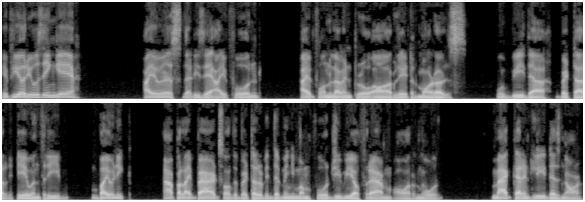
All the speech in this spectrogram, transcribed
If you are using a iOS that is a iPhone, iPhone 11 Pro or later models would be the better A13 Bionic Apple iPads or the better with the minimum 4 GB of RAM or more. Mac currently does not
